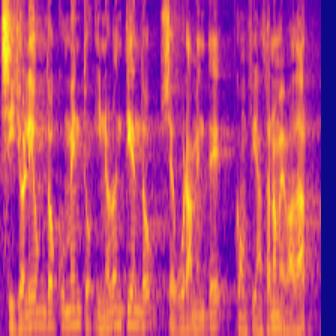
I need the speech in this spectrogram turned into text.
Si yo leo un documento y no lo entiendo, seguramente confianza no me va a dar.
